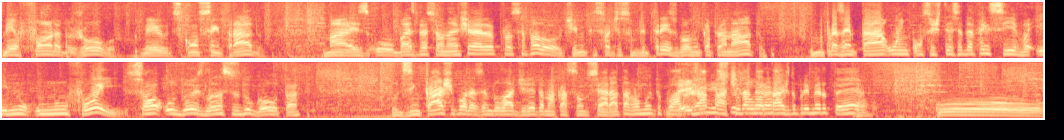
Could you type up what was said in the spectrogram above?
meio fora do jogo, meio desconcentrado. Mas o mais impressionante era o que você falou, o time que só tinha sofrido três gols no campeonato, apresentar uma inconsistência defensiva. E não, não foi só os dois lances do gol, tá? O desencaixe, por exemplo, do lado direito da marcação do Ceará estava muito claro Desde já a partir da né? metade do primeiro tempo. É. O...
